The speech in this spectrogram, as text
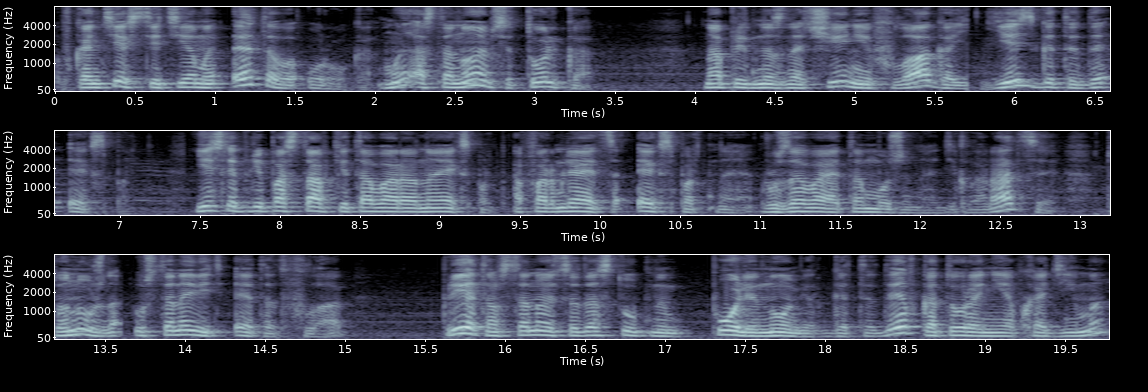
В контексте темы этого урока мы остановимся только на предназначении флага «Есть ГТД экспорт». Если при поставке товара на экспорт оформляется экспортная грузовая таможенная декларация, то нужно установить этот флаг. При этом становится доступным поле номер ГТД, в которое необходимо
